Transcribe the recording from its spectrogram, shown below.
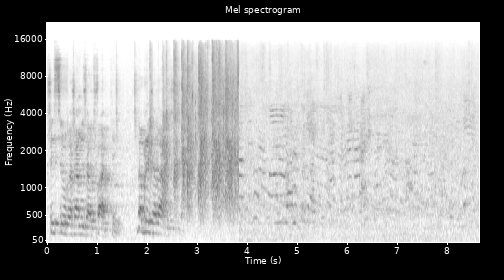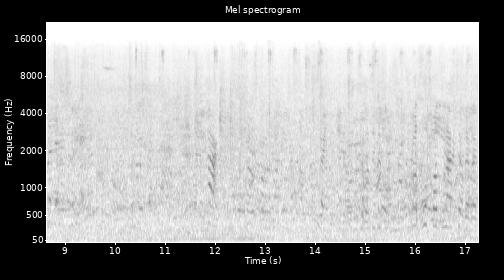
Wszyscy uważamy za otwarty. Dobrej zabawy. życzę. Po, po, po 12 odebrać.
